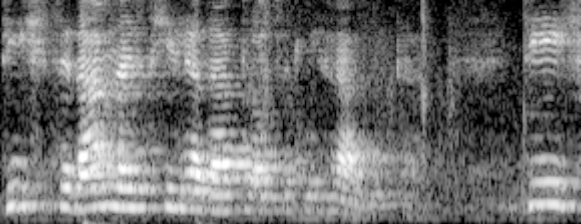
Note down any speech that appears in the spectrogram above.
tih 17.000 prosvetnih radnika, tih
